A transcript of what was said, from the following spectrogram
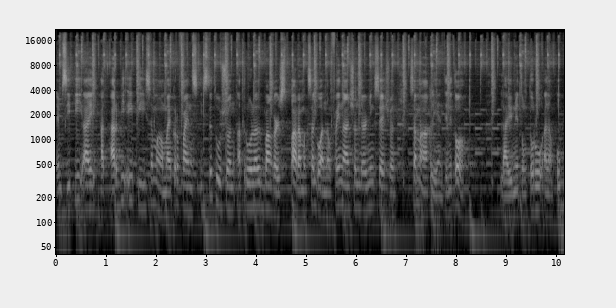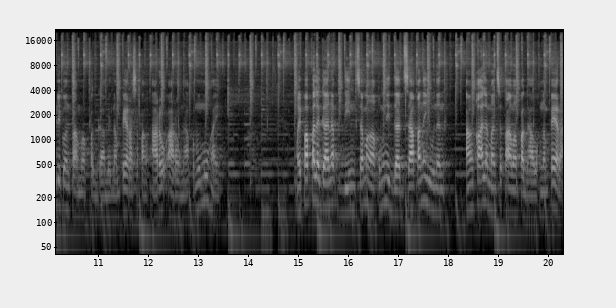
MCPI at RBAP sa mga microfinance institution at rural bankers para magsagawa ng financial learning session sa mga kliyente nito. Layo nitong turuan ang publiko ang tamang paggamit ng pera sa pang-araw-araw na pamumuhay. May papalaganap din sa mga komunidad sa kanayunan ang kaalaman sa tamang paghawak ng pera.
